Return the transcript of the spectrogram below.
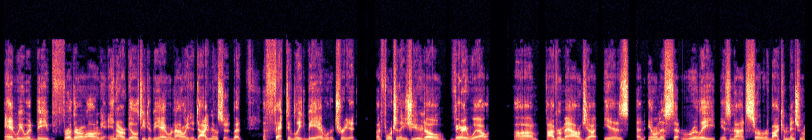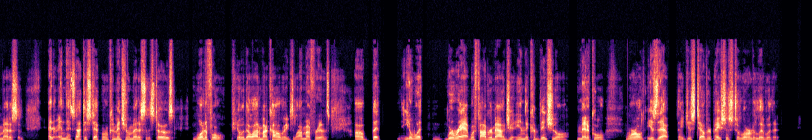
and we would be further along in our ability to be able not only to diagnose it, but effectively to be able to treat it. Unfortunately, as you know very well, um, fibromyalgia is an illness that really is not served by conventional medicine. And, and that's not to step on conventional medicine's toes. Wonderful, you know, with a lot of my colleagues, a lot of my friends. Uh, but, you know, what where we're at with fibromyalgia in the conventional medical world is that they just tell their patients to learn to live with it.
